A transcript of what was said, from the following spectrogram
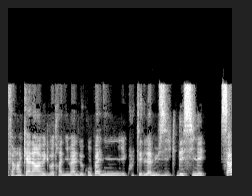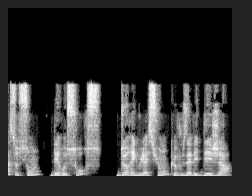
faire un câlin avec votre animal de compagnie, écouter de la musique, dessiner. Ça, ce sont des ressources de régulation que vous avez déjà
